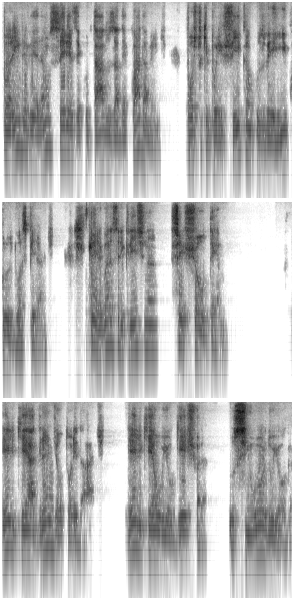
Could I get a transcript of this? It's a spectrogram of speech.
porém deverão ser executados adequadamente, posto que purificam os veículos do aspirante. Veja, agora Sri Krishna fechou o tema. Ele que é a grande autoridade, ele que é o Yogeshwara, o senhor do yoga.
